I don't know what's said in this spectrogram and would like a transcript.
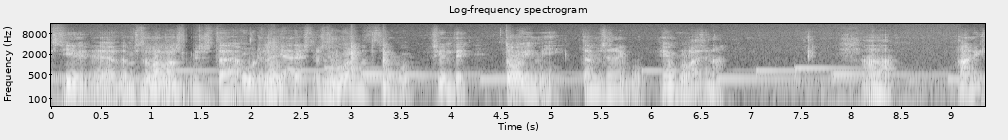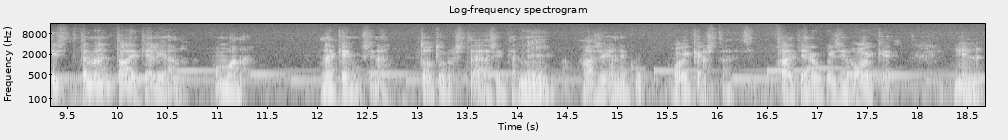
si, tämmöistä mm. lavastamisesta ja uudelleenjärjestelystä mm. huolimatta se niin silti toimii tämmöisenä niin kuin jonkunlaisena, ää, ainakin sitten tämän taiteilijan omana näkemyksenä totuudesta ja sitä niin. asian niin kuin oikeasta. Taiteilija koki sen oikein. Niin,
